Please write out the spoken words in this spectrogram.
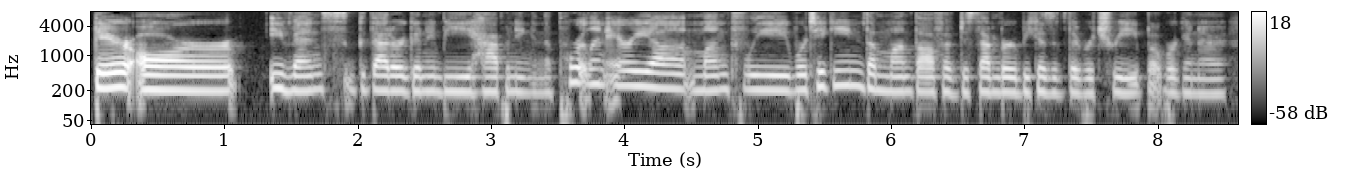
there are events that are going to be happening in the Portland area monthly. We're taking the month off of December because of the retreat, but we're going to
